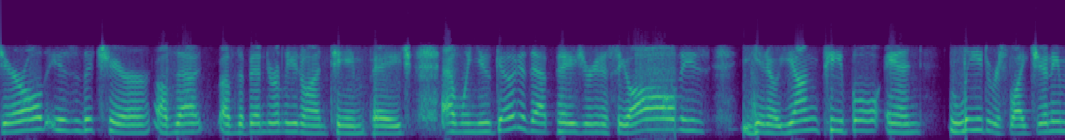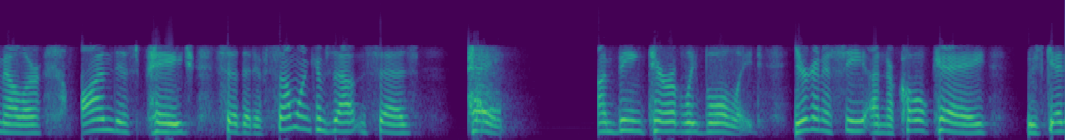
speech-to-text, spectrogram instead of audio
Gerald is the chair of that of the Bender Lead On team page, and when you go to that page, you're going to see all these you know young people and leaders like Ginny Miller on this page, so that if someone comes out and says, "Hey, I'm being terribly bullied," you're going to see a Nicole Kay who's get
